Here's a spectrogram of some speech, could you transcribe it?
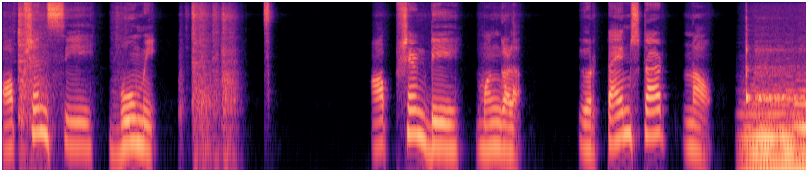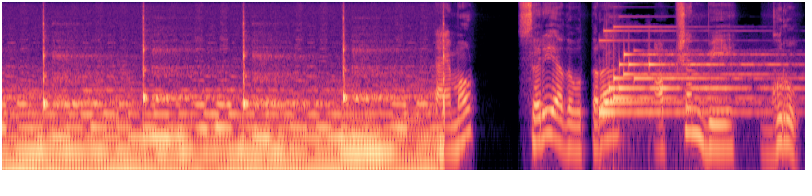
ಆಪ್ಷನ್ ಸಿ, ಭೂಮಿ. ಆಪ್ಷನ್ ಡಿ, ಮಂಗಳ. Your time start now. Time out. ಸರಿಯಾದ ಉತ್ತರ ಆಪ್ಷನ್ ಬಿ, ಗುರು.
